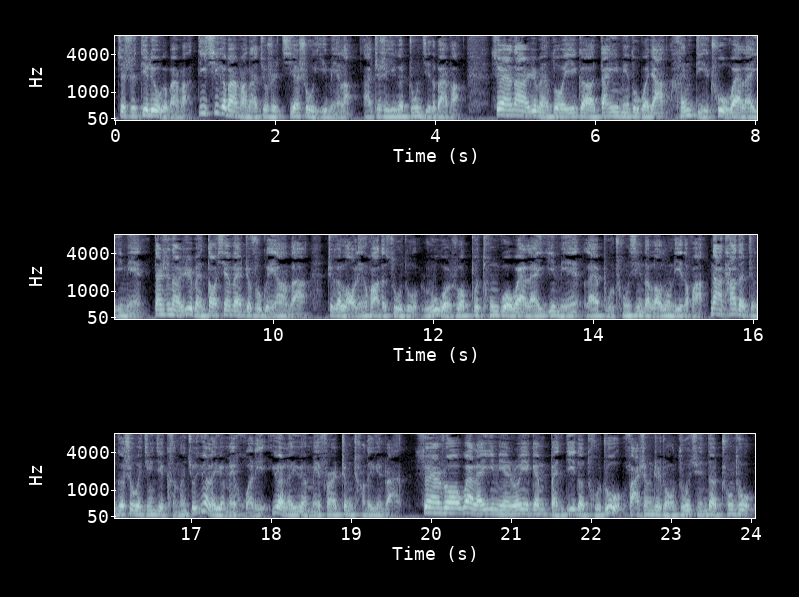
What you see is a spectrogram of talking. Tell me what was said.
这是第六个办法，第七个办法呢，就是接受移民了啊，这是一个终极的办法。虽然呢，日本作为一个单一民族国家，很抵触外来移民，但是呢，日本到现在这副鬼样子啊，这个老龄化的速度，如果说不通过外来移民来补充新的劳动力的话，那它的整个社会经济可能就越来越没活力，越来越没法正常的运转。虽然说外来移民容易跟本地的土著发生这种族群的冲突，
